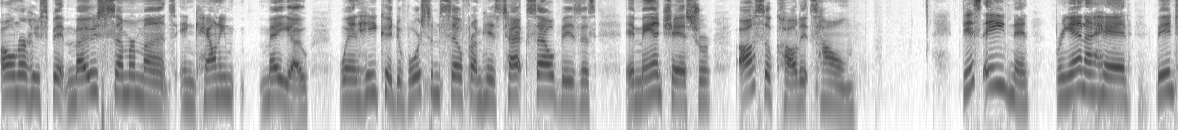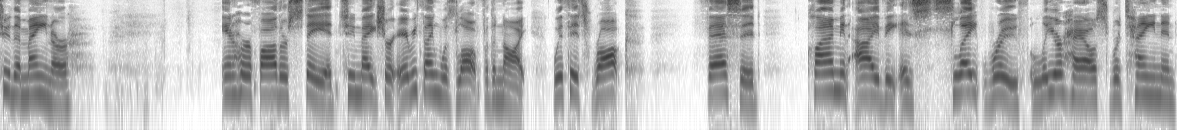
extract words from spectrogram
owner who spent most summer months in County Mayo when he could divorce himself from his textile business in Manchester, also called its home. This evening, Brianna had been to the manor in her father's stead to make sure everything was locked for the night. With its rock facade, climbing ivy, and slate roof, Lear House retaining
